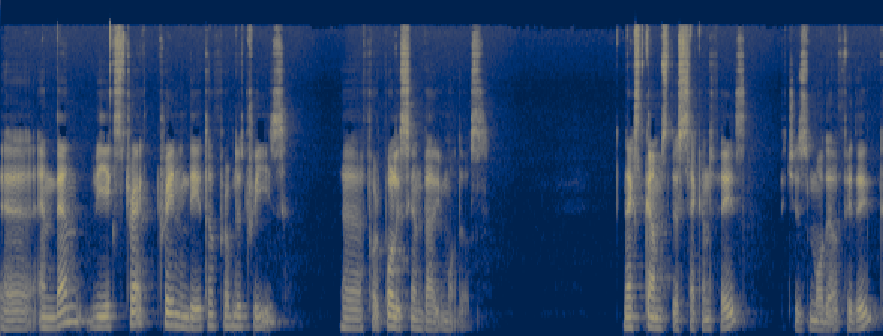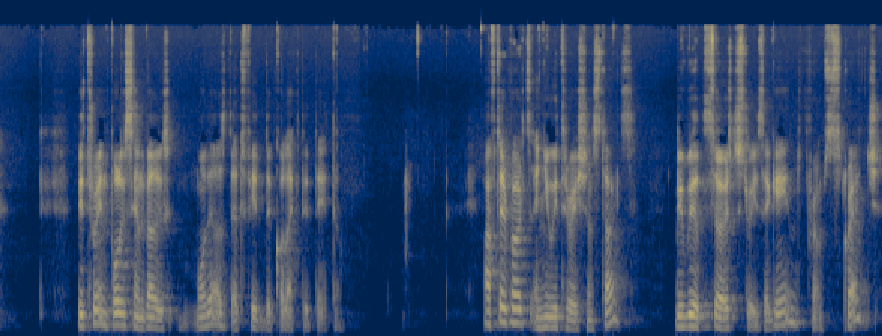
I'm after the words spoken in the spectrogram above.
Uh, and then we extract training data from the trees uh, for policy and value models. Next comes the second phase, which is model fitting. We train policy and value models that fit the collected data. Afterwards, a new iteration starts. We build search trees again from scratch.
